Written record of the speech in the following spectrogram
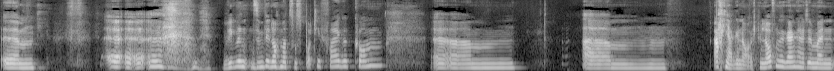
Ähm, äh, äh, äh, wie bin, sind wir nochmal zu Spotify gekommen? Ähm, ähm, ach ja, genau. Ich bin laufen gegangen, hatte meinen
